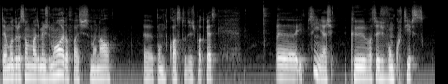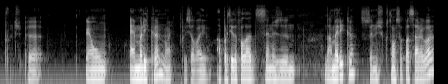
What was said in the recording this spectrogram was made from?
tem, uma duração mais ou menos de uma hora, ele faz semanal, uh, como quase todos os podcasts. Uh, e sim, acho que vocês vão curtir-se. Uh, é um, é americano, não é? Por isso ele vai à partida falar de cenas de, da América, cenas que estão-se a passar agora.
